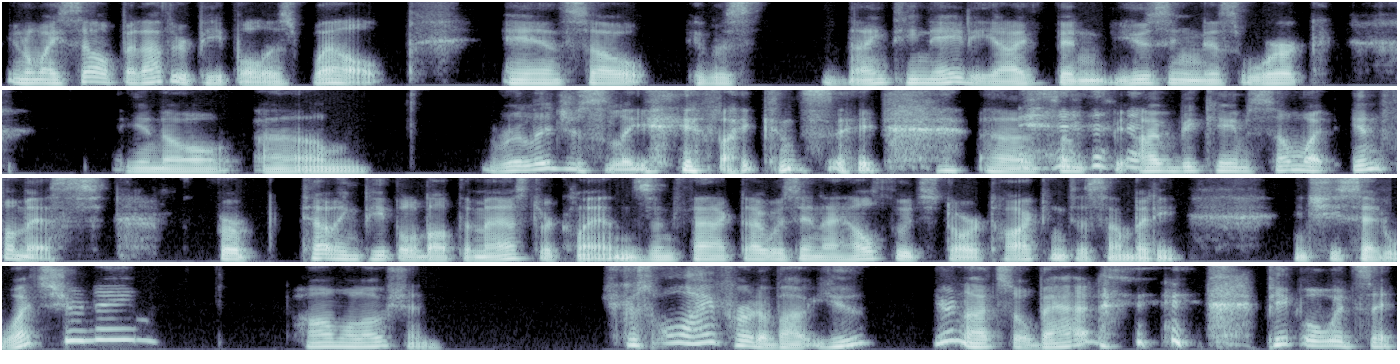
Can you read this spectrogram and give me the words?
you know, myself, but other people as well. And so it was 1980. I've been using this work, you know, um, religiously, if I can say. Uh, some, I became somewhat infamous for telling people about the master cleanse. In fact, I was in a health food store talking to somebody, and she said, "What's your name?" Tom Ocean. She goes, "Oh, I've heard about you. You're not so bad." people would say,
